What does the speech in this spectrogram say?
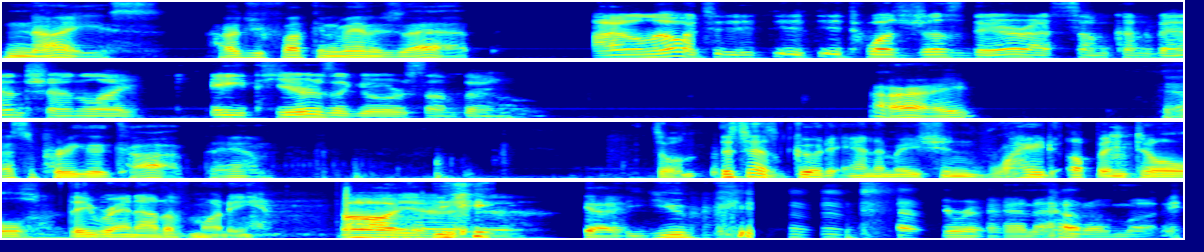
nice. How'd you fucking manage that? I don't know. It, it, it, it was just there at some convention like eight years ago or something. All right, yeah, that's a pretty good cop. Damn. So this has good animation right up until they ran out of money. Oh, yeah. yeah. Yeah, you can tell you ran out of money.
